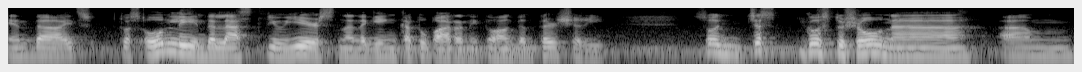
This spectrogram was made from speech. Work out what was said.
And uh, it's, it was only in the last few years na naging katuparan ito hanggang tertiary. So just goes to show na um,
